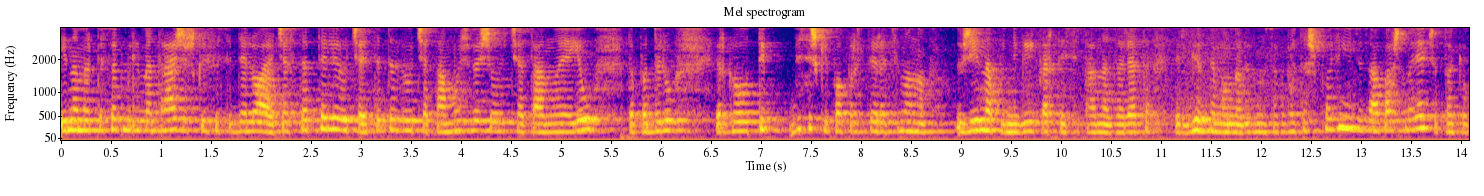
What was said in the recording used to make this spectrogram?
einam ir tiesiog milimetražiškai susidėlioja, čia steptelėjau, čia atidaviau, čia tam užvežiau, čia tą nuėjau, tą padariau. Ir gal taip visiškai paprastai ir atsimenu, užeina kunigai kartais į tą Nazaretą ir girdi mano liūdimą, sako, bet aš pavydžiu, sako, aš norėčiau tokio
